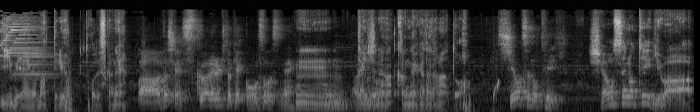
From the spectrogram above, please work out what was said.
いい未来が待ってるよってとこですかね。あー確かに救われる人結構多そうですね。う、ん。うん大事な考え方かなと。幸せの定義。幸せの定義は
